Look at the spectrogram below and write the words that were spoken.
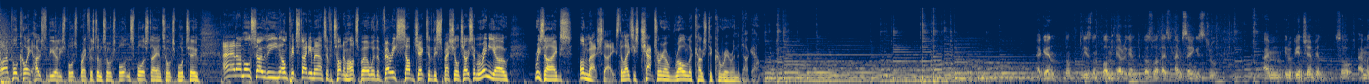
Well, I'm Paul Coyte, host of the Early Sports Breakfast on Talksport and Sports Day on Talksport 2. And I'm also the on pitch stadium announcer for Tottenham Hotspur, where the very subject of this special, Jose Mourinho, resides on match days. The latest chapter in a roller coaster career in the dugout. Again, don't please don't call me arrogant because what I, I'm saying is true. I'm European champion, so I'm a,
